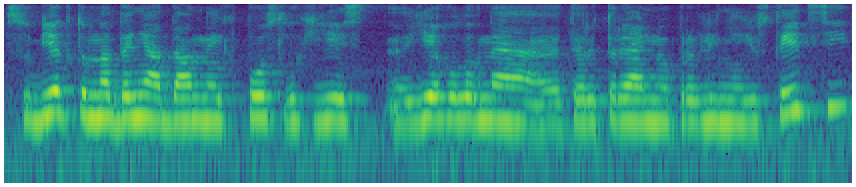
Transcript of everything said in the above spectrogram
Суб'єктом надання даних послуг є, є головне територіальне управління юстиції.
